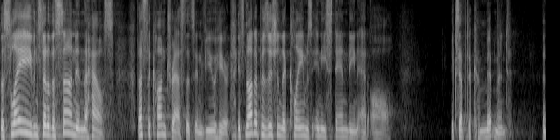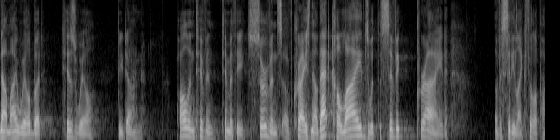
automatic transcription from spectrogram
the slave instead of the son in the house. That's the contrast that's in view here. It's not a position that claims any standing at all, except a commitment, and not my will, but his will be done. Paul and Timothy, servants of Christ. Now that collides with the civic pride of a city like Philippi.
